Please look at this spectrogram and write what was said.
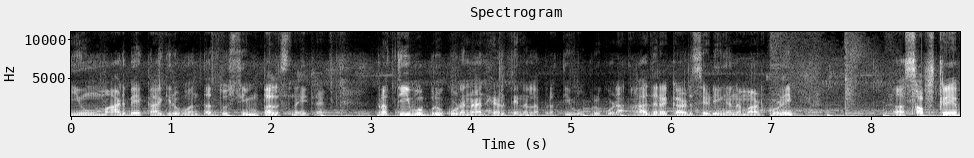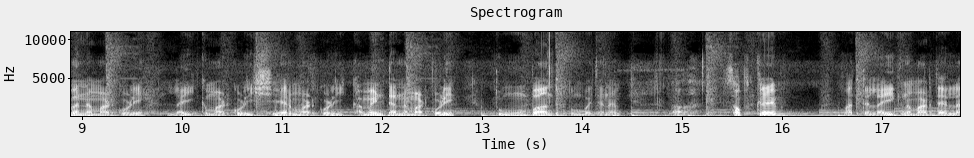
ನೀವು ಮಾಡಬೇಕಾಗಿರುವಂಥದ್ದು ಸಿಂಪಲ್ ಸ್ನೇಹಿತರೆ. ಪ್ರತಿಯೊಬ್ಬರು ಕೂಡ ನಾನು ಹೇಳ್ತೀನಲ್ಲ ಪ್ರತಿಯೊಬ್ಬರು ಕೂಡ ಆಧಾರ್ ಕಾರ್ಡ್ ಸೆಡಿಂಗನ್ನು ಮಾಡ್ಕೊಳ್ಳಿ ಸಬ್ಸ್ಕ್ರೈಬನ್ನು ಮಾಡ್ಕೊಳ್ಳಿ ಲೈಕ್ ಮಾಡ್ಕೊಳ್ಳಿ ಶೇರ್ ಮಾಡ್ಕೊಳ್ಳಿ ಕಮೆಂಟನ್ನು ಮಾಡ್ಕೊಳ್ಳಿ. ತುಂಬ ಅಂದ್ರೆ ತುಂಬ ಜನ ಸಬ್ಸ್ಕ್ರೈಬ್ ಮತ್ತು ಲೈಕ್ನ ಮಾಡ್ತಾ ಇಲ್ಲ.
